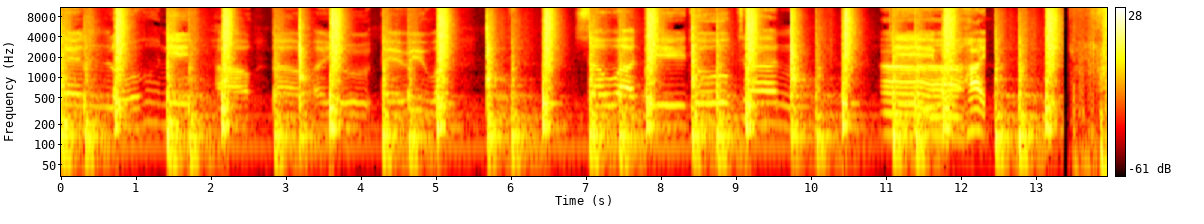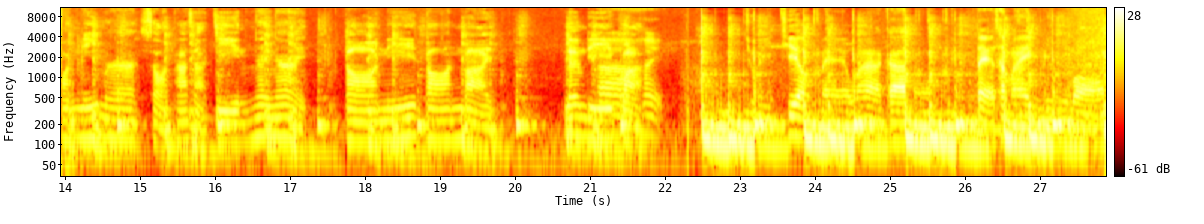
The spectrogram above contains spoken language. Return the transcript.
Hello นี่ how how are you everyone สวัสดีทุกท่านที่มาให้วันนี้มาสอนภาษาจีนง่ายๆ ตอนนี้ตอนบ่าย เริ่มดีกว่า ให้ชุยเที่ยวแปลว่าการนอนแต่ถ้าไม่มีหมอน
